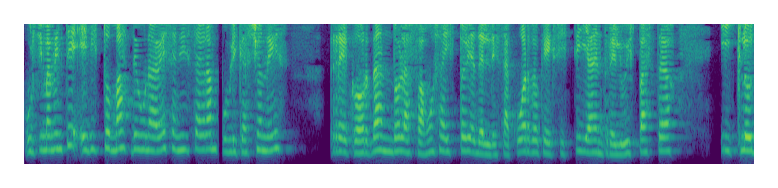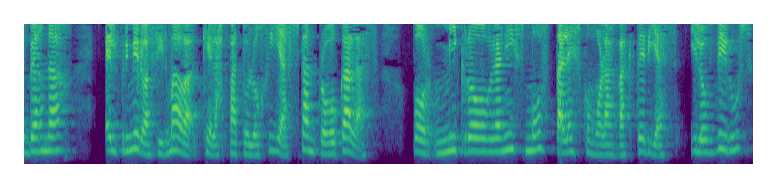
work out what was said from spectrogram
Últimamente he visto más de una vez en Instagram publicaciones recordando la famosa historia del desacuerdo que existía entre Louis Pasteur y Claude Bernard. El primero afirmaba que las patologías están provocadas por microorganismos tales como las bacterias y los virus,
